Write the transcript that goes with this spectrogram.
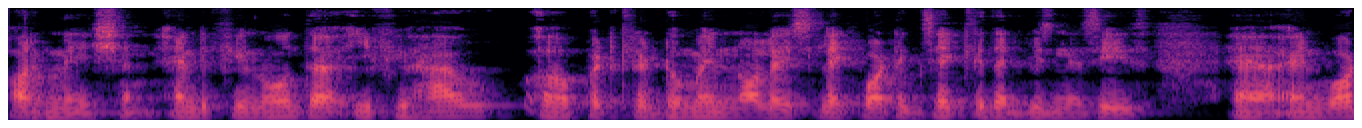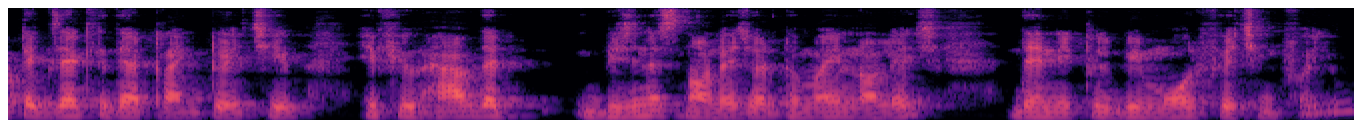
organization and if you know the if you have a particular domain knowledge like what exactly that business is uh, and what exactly they are trying to achieve if you have that business knowledge or domain knowledge then it will be more fetching for you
